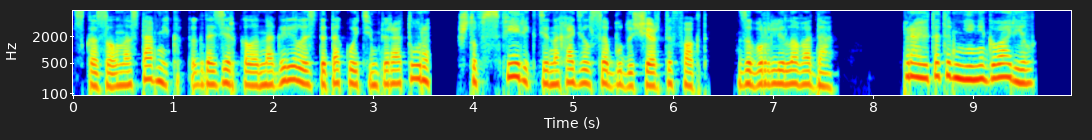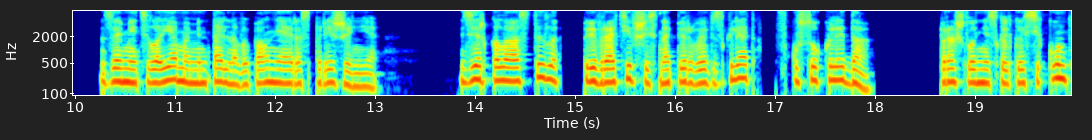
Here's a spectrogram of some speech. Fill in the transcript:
сказал наставник, когда зеркало нагрелось до такой температуры, что в сфере, где находился будущий артефакт, забурлила вода. «Про это ты мне не говорил», — заметила я, моментально выполняя распоряжение. Зеркало остыло, превратившись на первый взгляд в кусок льда. Прошло несколько секунд,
